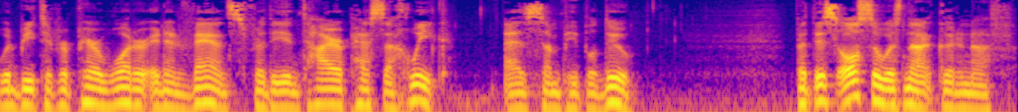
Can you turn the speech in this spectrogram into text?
would be to prepare water in advance for the entire Pesach week as some people do. But this also was not good enough,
